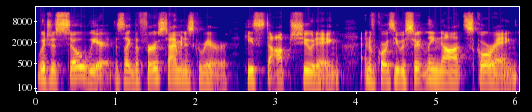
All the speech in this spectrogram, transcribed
which was so weird. This is like the first time in his career he stopped shooting. And of course, he was certainly not scoring.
